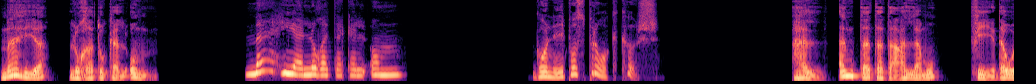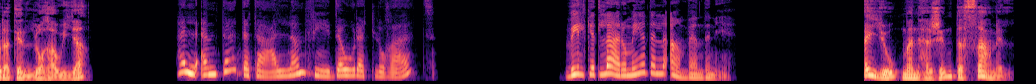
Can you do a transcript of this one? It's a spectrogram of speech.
ما هي لغتك الأم؟ ما هي لغتك الأم؟ Går ni på språkkurs? هل أنت تتعلم في دورة لغوية؟ هل أنت تتعلم في دورة لغات؟ Vilket läromedel använder ni? أي منهج تستعمل؟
